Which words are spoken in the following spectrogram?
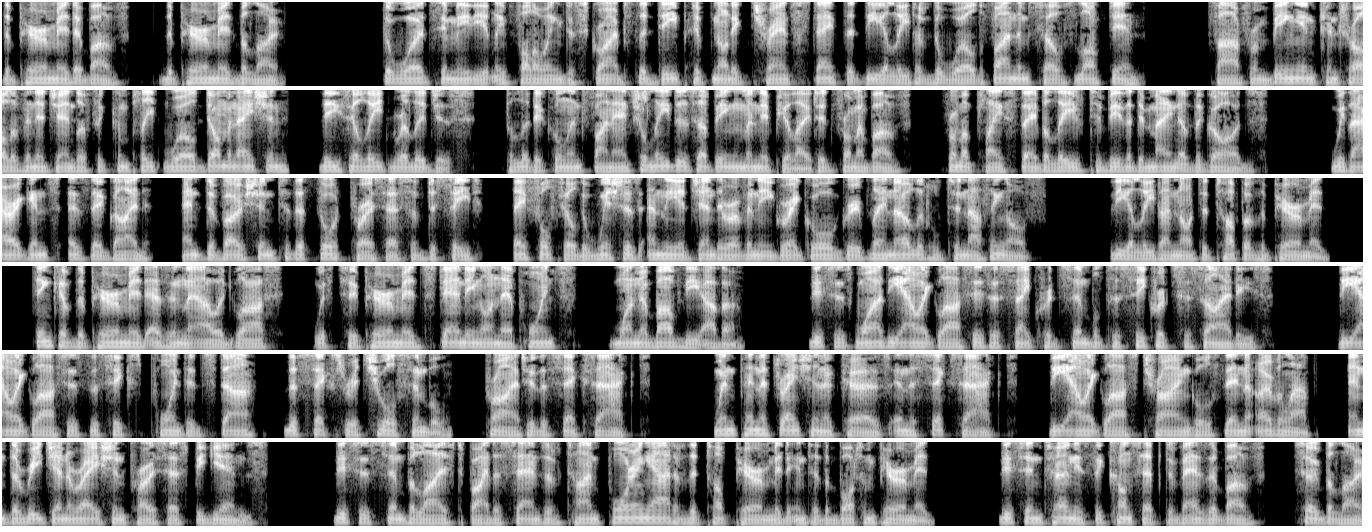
the pyramid above, the pyramid below. The words immediately following describes the deep hypnotic trance state that the elite of the world find themselves locked in. Far from being in control of an agenda for complete world domination, these elite religious, political and financial leaders are being manipulated from above, from a place they believe to be the domain of the gods. With arrogance as their guide, and devotion to the thought process of deceit, they fulfill the wishes and the agenda of an egregore group they know little to nothing of. The elite are not the top of the pyramid, Think of the pyramid as an hourglass, with two pyramids standing on their points, one above the other. This is why the hourglass is a sacred symbol to secret societies. The hourglass is the six-pointed star, the sex ritual symbol, prior to the sex act. When penetration occurs in the sex act, the hourglass triangles then overlap, and the regeneration process begins. This is symbolized by the sands of time pouring out of the top pyramid into the bottom pyramid. This in turn is the concept of as above, so below.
